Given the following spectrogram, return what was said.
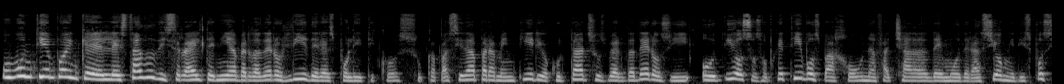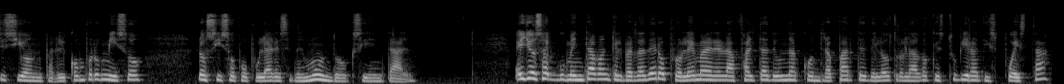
Hubo un tiempo en que el Estado de Israel tenía verdaderos líderes políticos. Su capacidad para mentir y ocultar sus verdaderos y odiosos objetivos bajo una fachada de moderación y disposición para el compromiso los hizo populares en el mundo occidental. Ellos argumentaban que el verdadero problema era la falta de una contraparte del otro lado que estuviera dispuesta,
